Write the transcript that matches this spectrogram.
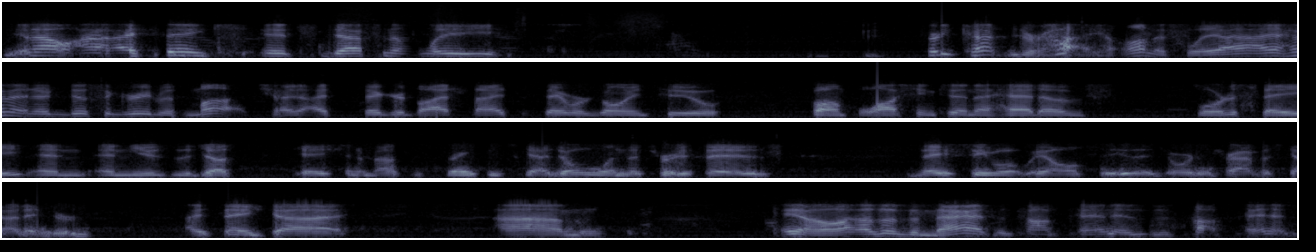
you know, I, think it's definitely pretty cut and dry. Honestly, I, I haven't disagreed with much. I, I figured last night that they were going to bump Washington ahead of Florida State and and use the justification about the strength of schedule. When the truth is, they see what we all see that Jordan Travis got injured. I think, uh, um, you know, other than that, the top ten is the top ten.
